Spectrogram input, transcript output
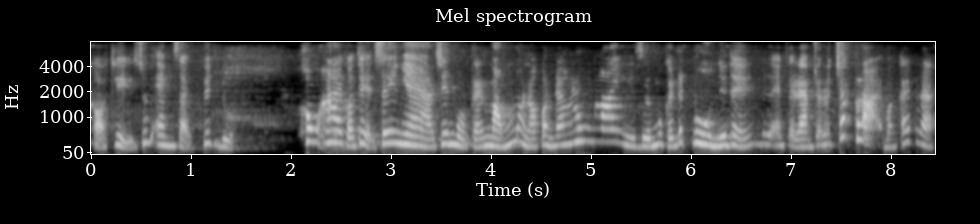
có thể giúp em giải quyết được không ai có thể xây nhà trên một cái móng mà nó còn đang lung lay dưới một cái đất bùn như thế. Bây giờ em phải làm cho nó chắc lại bằng cách là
